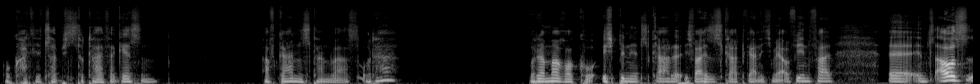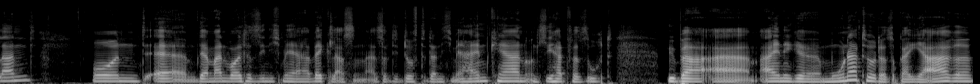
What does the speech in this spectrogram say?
Oh Gott, jetzt habe ich es total vergessen. Afghanistan war es, oder? Oder Marokko. Ich bin jetzt gerade, ich weiß es gerade gar nicht mehr. Auf jeden Fall äh, ins Ausland und äh, der Mann wollte sie nicht mehr weglassen. Also die durfte dann nicht mehr heimkehren und sie hat versucht, über äh, einige Monate oder sogar Jahre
